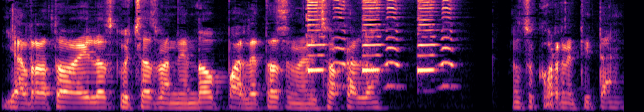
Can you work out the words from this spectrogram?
y al rato ahí lo escuchas vendiendo paletas en el zócalo con su cornetita.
